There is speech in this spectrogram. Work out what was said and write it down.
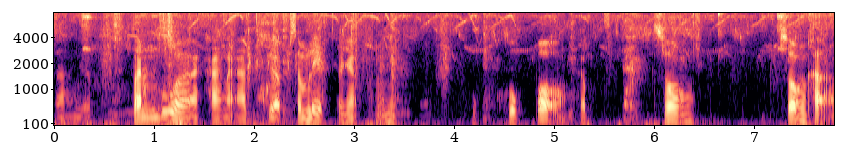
สร้างกับปันบัวขางน้าอาจเกือบสำเร็จไปอย่างนี้นี่หกปองกับสองสองขาง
